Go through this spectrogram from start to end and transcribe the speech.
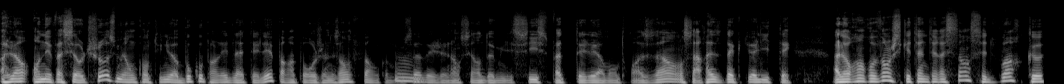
Alors, on est passé à autre chose, mais on continue à beaucoup parler de la télé par rapport aux jeunes enfants. Comme vous Mm. savez, j'ai lancé en 2006, pas de télé avant trois ans, ça reste d'actualité. Alors, en revanche, ce qui est intéressant, c'est de voir que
